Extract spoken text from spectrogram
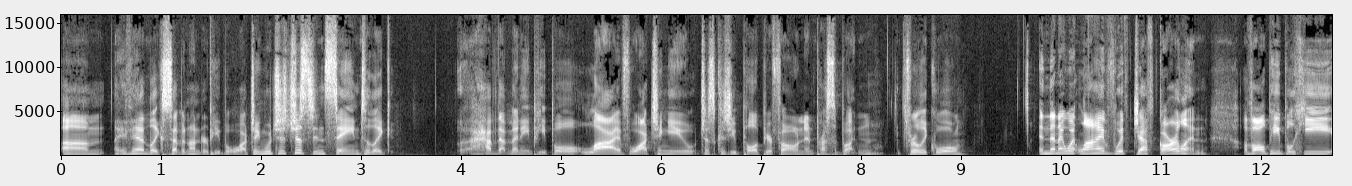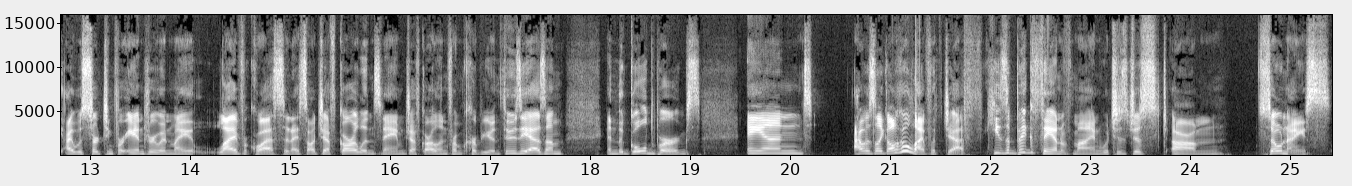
Um, I had like 700 people watching, which is just insane to like have that many people live watching you just because you pull up your phone and press a button. It's really cool. And then I went live with Jeff Garlin. Of all people, he I was searching for Andrew in my live request and I saw Jeff Garlin's name, Jeff Garlin from Curb Your Enthusiasm and the Goldbergs. And I was like, I'll go live with Jeff. He's a big fan of mine, which is just um, so nice.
